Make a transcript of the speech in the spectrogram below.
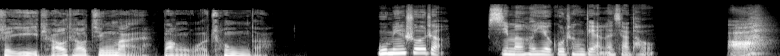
是一条条经脉帮我冲的。无名说着，西门和叶孤城点了下头。啊，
